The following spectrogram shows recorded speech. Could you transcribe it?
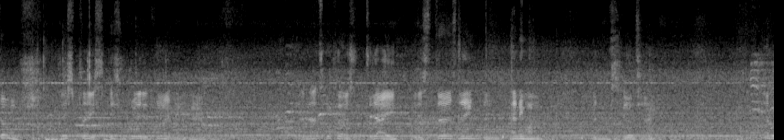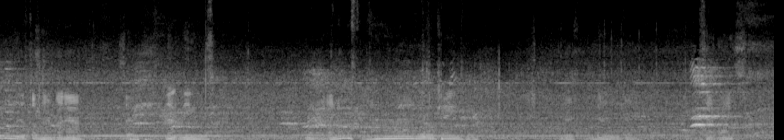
gosh, this place is really quiet right now. And that's because today it is Thursday and anyone in school today. Everyone would have come home by now, so that means.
